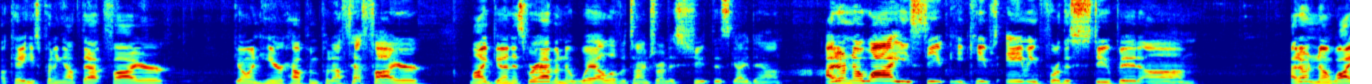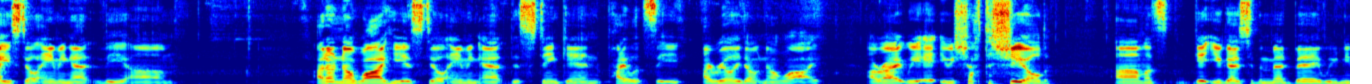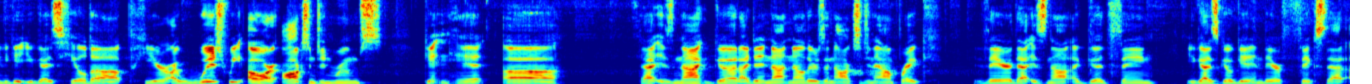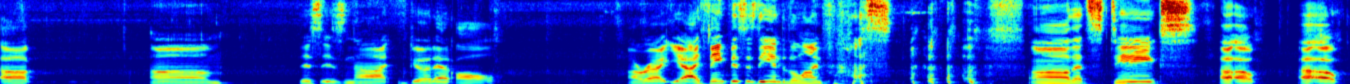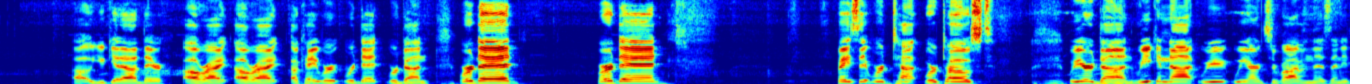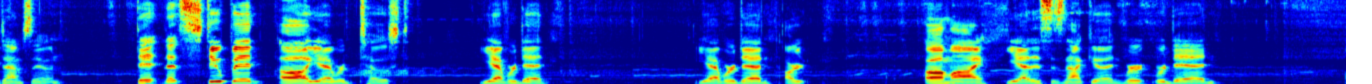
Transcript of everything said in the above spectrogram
Okay, he's putting out that fire. Go in here, help him put out that fire. My goodness, we're having a whale of a time trying to shoot this guy down. I don't know why he he keeps aiming for the stupid um. I don't know why he's still aiming at the um I don't know why he is still aiming at the stinking pilot seat. I really don't know why. Alright, we, we shot the shield. Um, let's get you guys to the med bay. We need to get you guys healed up here. I wish we... Oh, our oxygen room's getting hit. Uh, that is not good. I did not know there's an oxygen outbreak there. That is not a good thing. You guys go get in there, fix that up. Um, this is not good at all. Alright, yeah, I think this is the end of the line for us. oh, that stinks. Uh-oh. Uh-oh. Uh-oh, you get out of there. Alright, alright. Okay, we're, we're dead. We're done. We're dead. We're dead. Face it, we're, to we're toast. We are done. We cannot, we, we aren't surviving this anytime soon. That, that's stupid. Oh, yeah, we're toast. Yeah, we're dead. Yeah, we're dead. Our Oh my. Yeah, this is not good. We're, we're dead.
